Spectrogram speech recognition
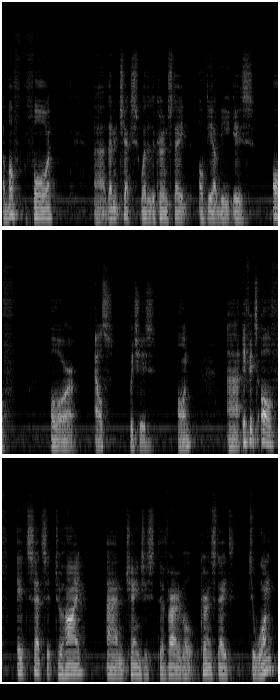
above 4 uh, then it checks whether the current state of the LED is off or else, which is on. Uh, if it's off, it sets it to high and changes the variable current state to 1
